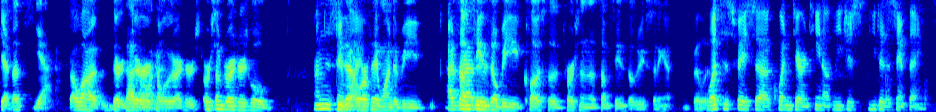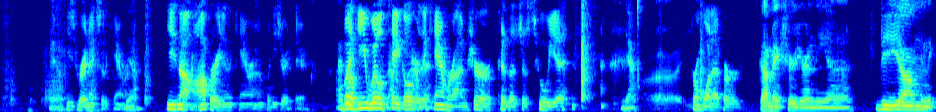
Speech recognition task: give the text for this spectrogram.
yeah, that's Yeah, a lot of there. That's there are a couple of directors, or some directors will I'm just do that, way. or if they want to be I'd some rather- scenes they'll be close to the person, and then some scenes they'll be sitting at village. What's his face? Uh, Quentin Tarantino. He just he does the same thing. Yeah. He's right next to the camera. Yeah. He's not operating the camera, but he's right there. I'd but he will take over the camera, I'm sure, because that's just who he is. Yeah, Uh, From what I've heard. gotta make sure you're in the uh, the um in the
